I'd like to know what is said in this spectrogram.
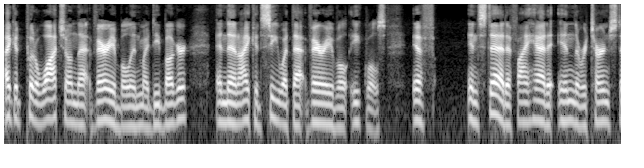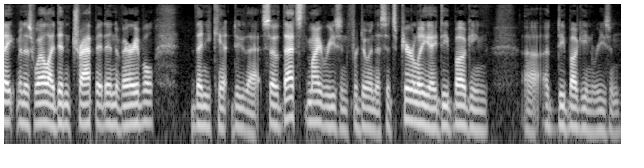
I could put a watch on that variable in my debugger and then I could see what that variable equals. If instead, if I had it in the return statement as well, I didn't trap it in the variable, then you can't do that. So that's my reason for doing this. It's purely a debugging, uh, a debugging reason.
